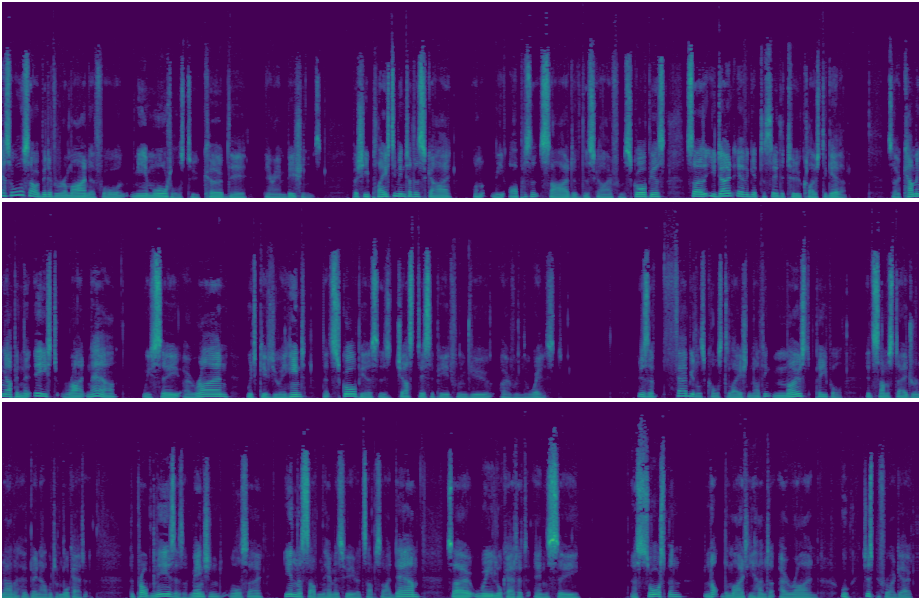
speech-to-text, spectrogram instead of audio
As also a bit of a reminder for mere mortals to curb their, their ambitions. But she placed him into the sky on the opposite side of the sky from Scorpius so that you don't ever get to see the two close together. So coming up in the east right now, we see Orion, which gives you a hint that Scorpius has just disappeared from view over in the west. It is a fabulous constellation, and I think most people at some stage or another have been able to look at it. The problem is, as I've mentioned, also in the southern hemisphere it's upside down, so we look at it and see a saucepan, not the mighty hunter Orion. Oh, just before I go,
